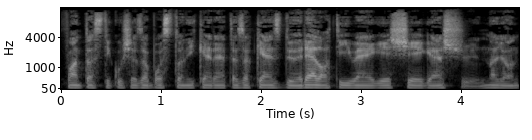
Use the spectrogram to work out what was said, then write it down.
fantasztikus ez a bosztoni keret, ez a kezdő, relatíve egészséges, nagyon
